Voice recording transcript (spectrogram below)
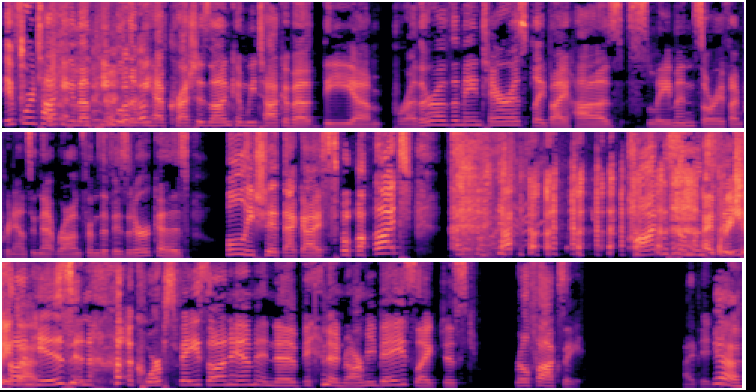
If we're talking about people that we have crushes on, can we talk about the um, brother of the main terrorist, played by Haaz Sleiman? Sorry if I'm pronouncing that wrong from The Visitor, because holy shit, that guy's so hot. So hot. Hot with someone's face appreciate on that. his and a corpse face on him in, a, in an army base. Like, just real foxy, in my opinion. Yeah.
